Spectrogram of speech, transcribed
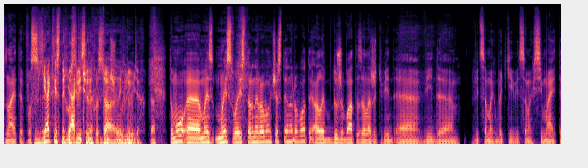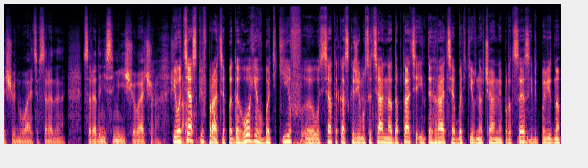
знаєте, в ос... В якісних, якісних, освічених, освічених да, людях. Так. Тому е, ми, ми з своєї сторони робимо частину роботи, але дуже багато залежить від, е, від, е, від самих батьків, від самих сімей, те, що відбувається всередині, всередині сім'ї щовечора. І оця співпраця педагогів, батьків, е, ось ця така, скажімо, соціальна адаптація, інтеграція батьків в навчальний процес, Мгм. і відповідно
